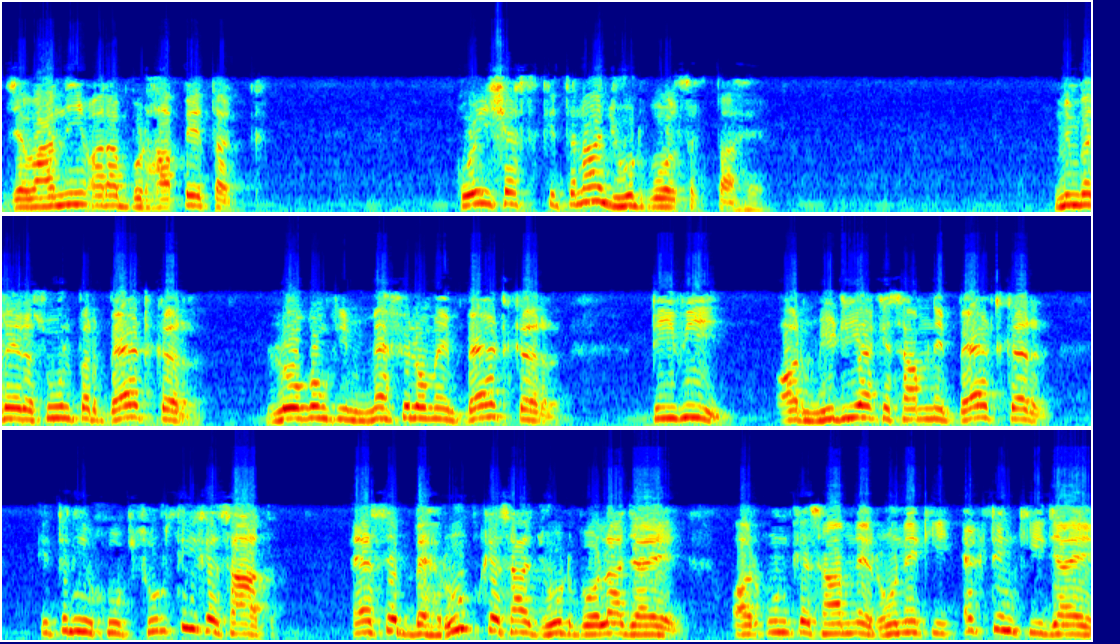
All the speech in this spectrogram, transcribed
जवानी और अब बुढ़ापे तक कोई शख्स कितना झूठ बोल सकता है? मिंबर रसूल पर बैठकर, लोगों की महफिलों में बैठकर, टीवी और मीडिया के सामने बैठकर इतनी खूबसूरती के साथ, ऐसे बहरूप के साथ झूठ बोला जाए और उनके सामने रोने की एक्टिंग की जाए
